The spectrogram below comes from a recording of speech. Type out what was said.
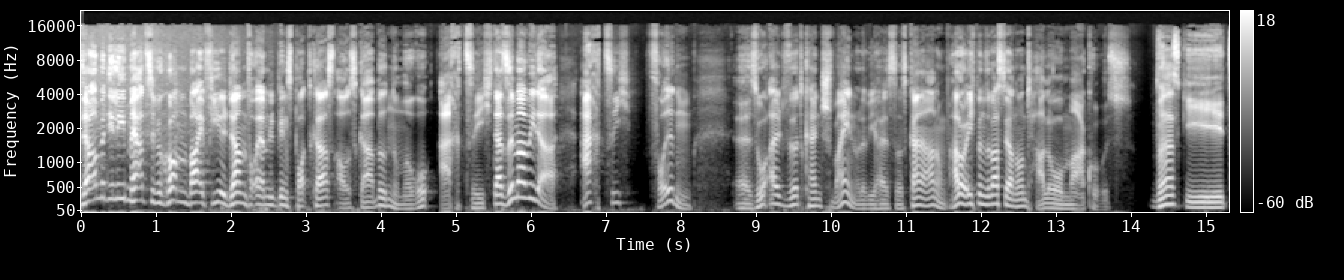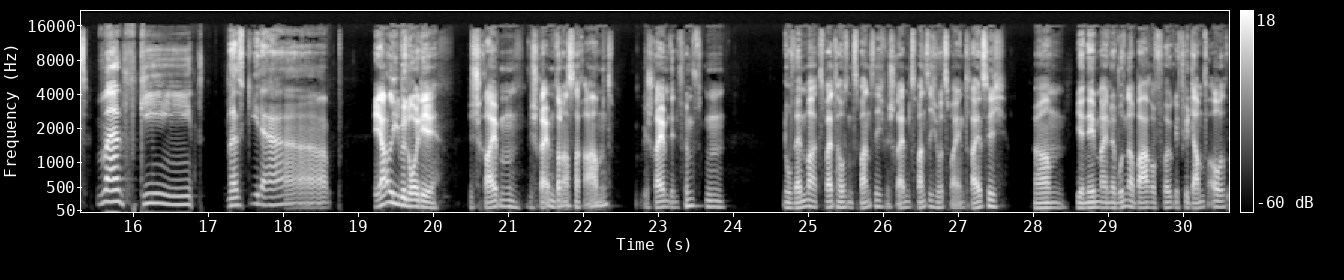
damit, ihr Lieben, herzlich willkommen bei Viel Dampf, eurem Lieblingspodcast, Ausgabe Nummer 80. Da sind wir wieder. 80 Folgen. Äh, so alt wird kein Schwein, oder wie heißt das? Keine Ahnung. Hallo, ich bin Sebastian und hallo, Markus. Was geht? Was geht? Was geht ab? Ja, liebe Leute, wir schreiben, wir schreiben Donnerstagabend. Wir schreiben den 5. November 2020. Wir schreiben 20.32 Uhr. Ähm, wir nehmen eine wunderbare Folge viel Dampf auf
